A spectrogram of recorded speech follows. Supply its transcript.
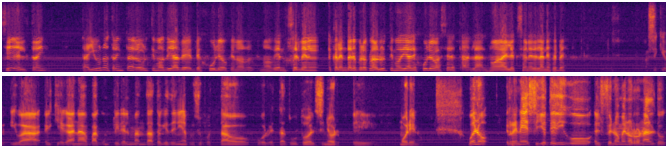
Sí, el 31, 30, los últimos días de, de julio, que no, no bien ser bien el calendario, pero claro, el último día de julio va a ser esta, las nuevas elecciones de la NFP. Así que y va, el que gana va a cumplir el mandato que tenía presupuestado por estatuto del señor eh, Moreno. Bueno, René, si yo te digo el fenómeno Ronaldo,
